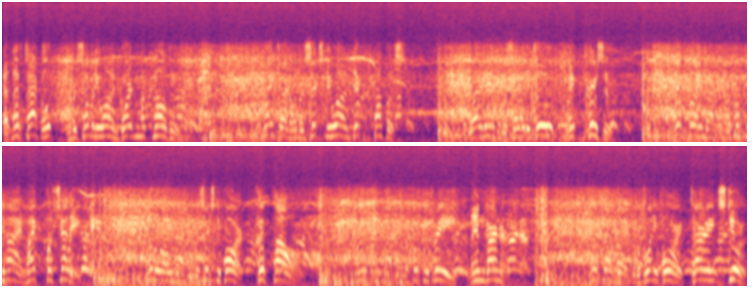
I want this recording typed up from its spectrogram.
At left tackle, number 71, Gordon McNulty. Tackle, number 61, Dick Bumpas. At right end, number 72, Rick Kersey. Left linebacker, number 59, Mike Boschetti. Middle linebacker, number 64, Cliff Powell. Right linebacker, number 53, Lynn Garner. Left halfback, number 24, Terry Stewart.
